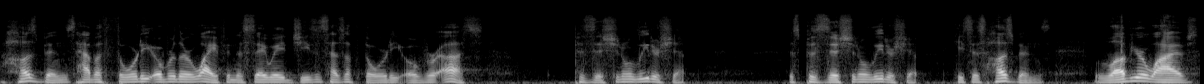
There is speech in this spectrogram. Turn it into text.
Husbands have authority over their wife in the same way Jesus has authority over us. Positional leadership. This positional leadership. He says, Husbands, love your wives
